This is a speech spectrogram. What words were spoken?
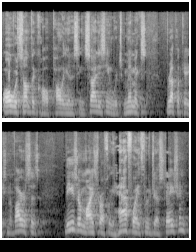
or with something called polyinosine cytosine, which mimics replication of viruses. These are mice roughly halfway through gestation,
